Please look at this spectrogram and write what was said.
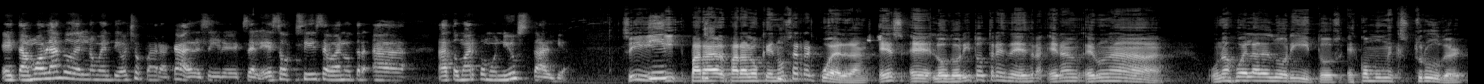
Estamos hablando del 98 para acá, es decir, Excel, eso sí se van a, tomar como nostalgia. Sí, y, para, para los que no se recuerdan, es eh, los Doritos 3D eran, era una, una juela de Doritos, es como un extruder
